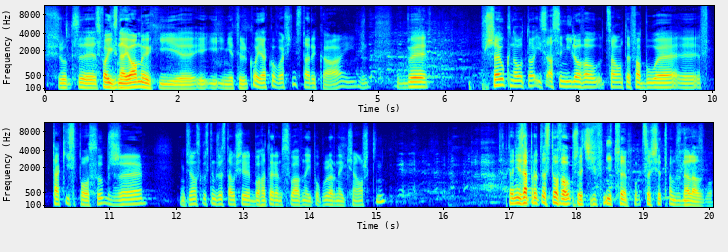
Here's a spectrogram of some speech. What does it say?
wśród e, swoich znajomych i, i, i nie tylko jako właśnie stary K. I jakby przełknął to i zasymilował całą tę fabułę w taki sposób, że w związku z tym, że stał się bohaterem sławnej i popularnej książki, to nie zaprotestował przeciw niczemu, co się tam znalazło.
